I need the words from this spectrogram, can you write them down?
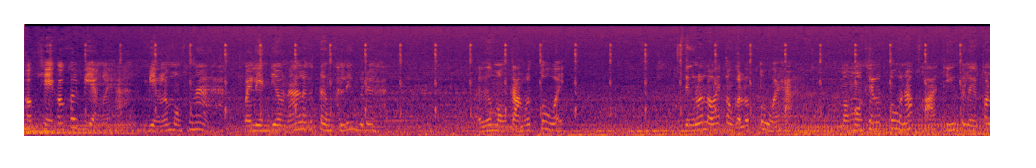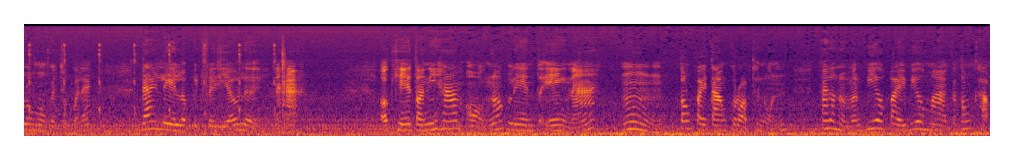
โอเคค่อยๆเบี่ยงเลยค่ะ เบี่ยงแล้วมองข้างหน้าค่ะไปเลนเดียวนะ แล้วก็เติมคันเร่งไปด้วยค่ะ เออ มองตามรถตู้ไว้ ดึงรถเราให้ตรงกับรถตู้ไว้ค่ะ มองมองแค่รถตู้นะ ขวาทิ้งไปเลย เพราะเรามองกระจกไปแล้ว ได้เลนเราปิดไฟเลี้ยวเลยนะคะ โอเค ตอนนี้ห้ามออกนอกเลนตัวเองนะ อืมต้องไปตามกรอบถนน ถ้าถนนมันเบี้ยวไปเบี้ยวมาก็ต้องขับ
